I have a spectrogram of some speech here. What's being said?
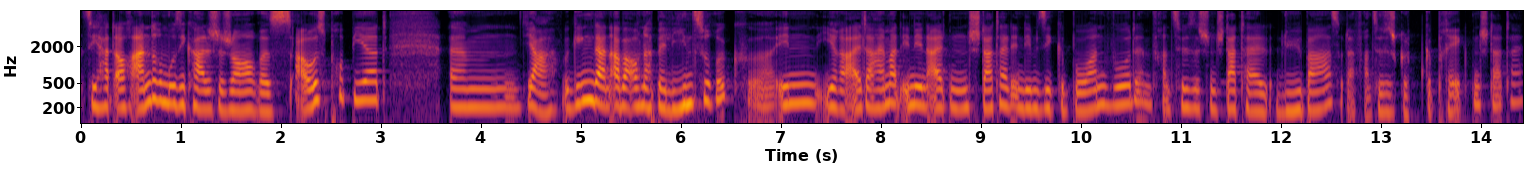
sie hat auch andere musikalische Genres ausprobiert, ähm, ja, ging dann aber auch nach Berlin zurück, äh, in ihre alte Heimat, in den alten Stadtteil, in dem sie geboren wurde, im französischen Stadtteil Lübars oder französisch geprägten Stadtteil.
